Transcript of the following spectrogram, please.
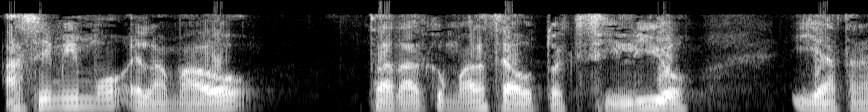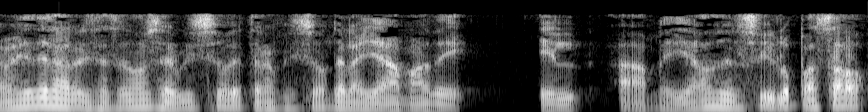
Asimismo, el amado Sanat Kumar se autoexilió y a través de la realización del servicio de transmisión de la llama de el, a mediados del siglo pasado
